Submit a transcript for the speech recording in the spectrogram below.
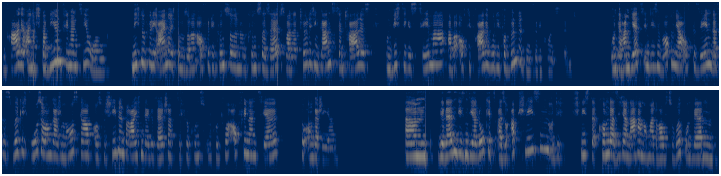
Die Frage einer stabilen Finanzierung, nicht nur für die Einrichtungen, sondern auch für die Künstlerinnen und Künstler selbst, war natürlich ein ganz zentrales und wichtiges Thema, aber auch die Frage, wo die Verbündeten für die Kunst sind. Und wir haben jetzt in diesen Wochen ja auch gesehen, dass es wirklich große Engagements gab, aus verschiedenen Bereichen der Gesellschaft sich für Kunst und Kultur auch finanziell zu engagieren. Ähm, wir werden diesen Dialog jetzt also abschließen und ich komme da sicher nachher nochmal drauf zurück und werden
